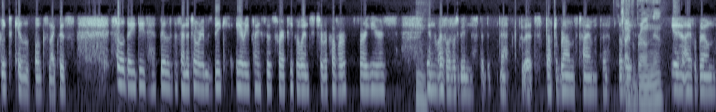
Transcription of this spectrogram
good to kill bugs like this. So they did build the sanatoriums, big airy places where people went to recover for years. In what would have been the, the, uh, Dr. Browne's time. At the, Ivor Browne, yeah. yeah, Ivor Browne.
